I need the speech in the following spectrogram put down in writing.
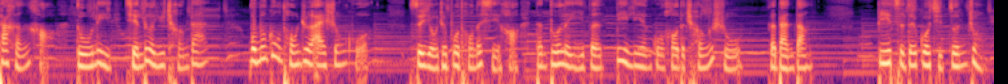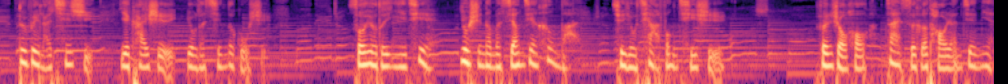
他很好，独立且乐于承担。我们共同热爱生活，虽有着不同的喜好，但多了一份历练过后的成熟和担当。彼此对过去尊重，对未来期许，也开始有了新的故事。所有的一切，又是那么相见恨晚，却又恰逢其时。分手后再次和陶然见面。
